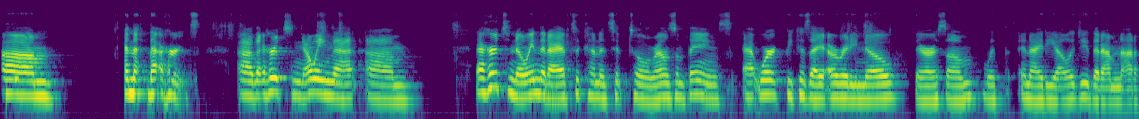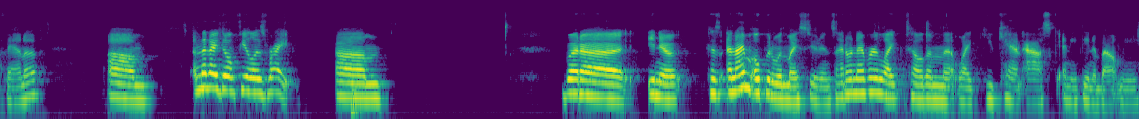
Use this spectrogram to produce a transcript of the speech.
Um, and that, that hurts. Uh, that hurts knowing that. Um, that hurts knowing that I have to kind of tiptoe around some things at work because I already know there are some with an ideology that I'm not a fan of. Um, and that I don't feel is right. Um, but uh you know because and i'm open with my students i don't ever like tell them that like you can't ask anything about me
